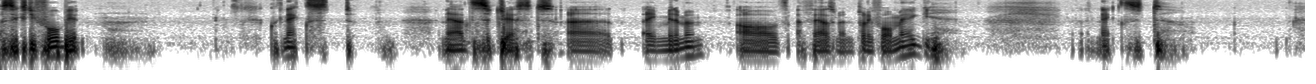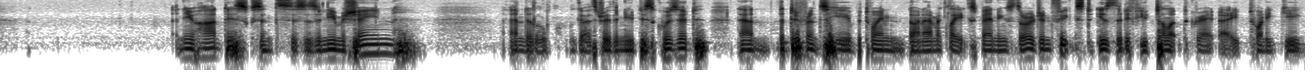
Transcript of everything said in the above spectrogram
64-bit. Uh, Click Next. Now it suggests uh, a minimum of 1024 meg. Next. A new hard disk, since this is a new machine and it'll go through the new disk wizard. Now, the difference here between dynamically expanding storage and fixed is that if you tell it to create a 20 gig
